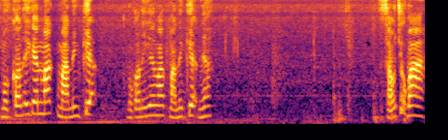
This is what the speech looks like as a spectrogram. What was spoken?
Một con XS Max màn linh kiện. Một con XS Max màn linh kiện nhá. 6 triệu 3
